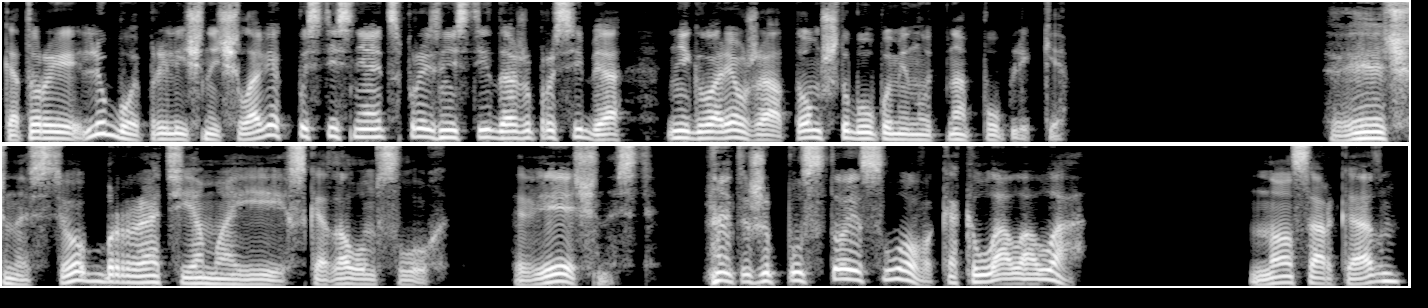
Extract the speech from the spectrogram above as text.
которые любой приличный человек постесняется произнести даже про себя, не говоря уже о том, чтобы упомянуть на публике. «Вечность, о, братья мои!» — сказал он вслух. «Вечность! Но это же пустое слово, как ла-ла-ла!» Но сарказм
